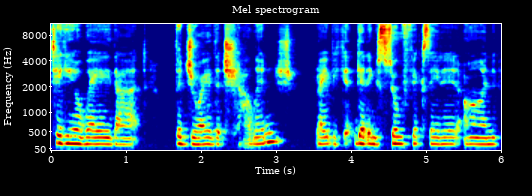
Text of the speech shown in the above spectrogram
taking away that the joy of the challenge, right? Getting so fixated on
